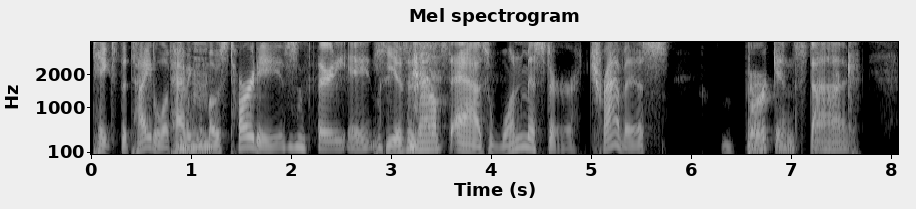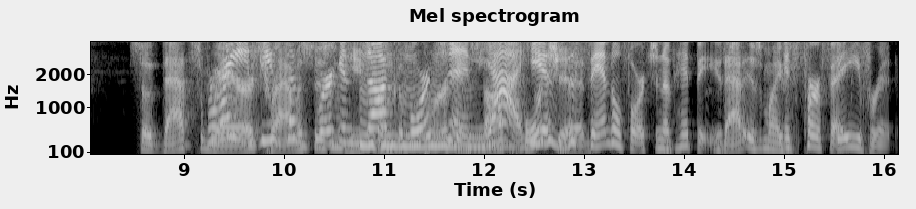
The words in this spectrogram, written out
takes the title of having the Mhm. most tardies. Thirty-eight. he is announced as one Mister Travis Birkenstock. Birkenstock. So that's Right, where he's Travis the is. Birkenstock He's from the fortune. Birkenstock yeah, fortune. he is the sandal fortune of hippies. That is my It's perfect. favorite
